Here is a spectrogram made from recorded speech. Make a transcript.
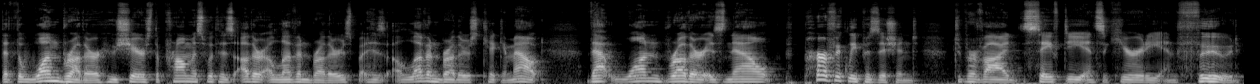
that the one brother who shares the promise with his other 11 brothers, but his 11 brothers kick him out, that one brother is now perfectly positioned to provide safety and security and food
